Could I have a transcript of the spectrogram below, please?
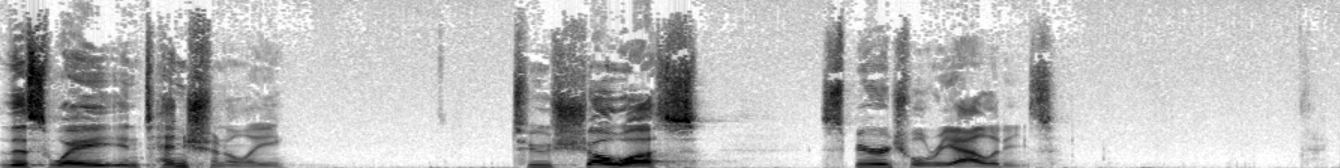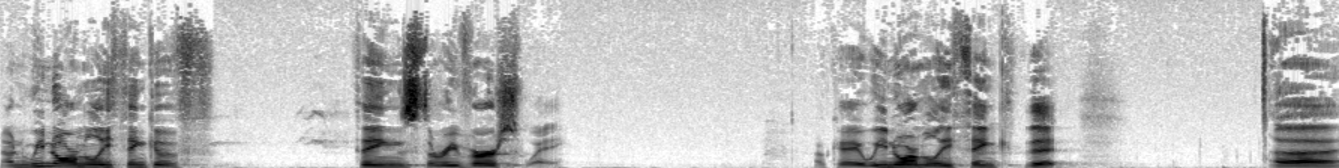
this way intentionally to show us spiritual realities. Now, we normally think of things the reverse way. Okay, we normally think that uh,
